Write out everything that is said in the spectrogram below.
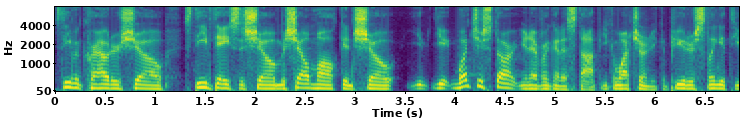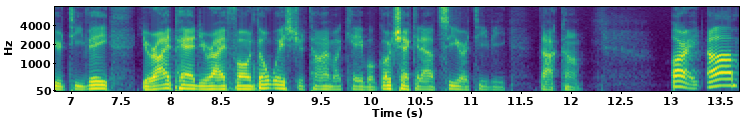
Steven Crowder's show, Steve Deace's show, Michelle Malkin's show. You, you, once you start, you're never going to stop. You can watch it on your computer, sling it to your TV, your iPad, your iPhone. Don't waste your time on cable. Go check it out, crtv.com. All right. Um,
